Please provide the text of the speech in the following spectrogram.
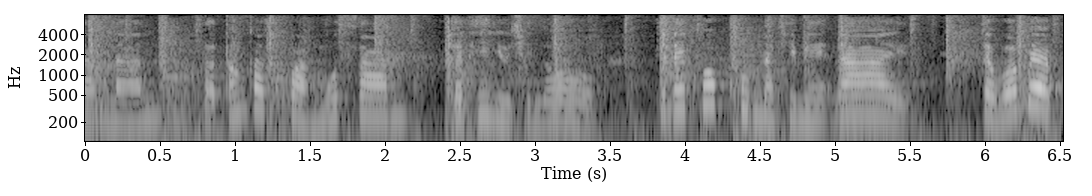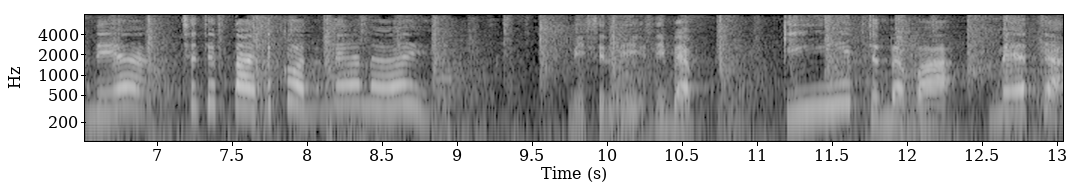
ดังนั้นเราต้องกัดขวางมูซันเพื่อที่ยูชิโร่จะได้ควบคุมนาคิเมะได้ แต่ว่าแบบเนี้ยฉันจะตายซะก่อนแน่ๆเลย มีซิลินี่แบบกรี๊ดจนแบบว่า แม่จ๋า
